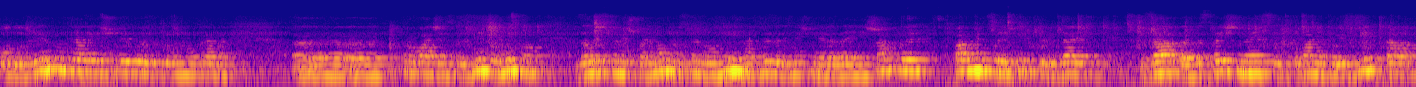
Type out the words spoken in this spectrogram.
ОД1 матеріали щодо якої виконано окреме е, провадження залізниці умисно залишити між пальном рослинного олії на три залізничні релейні шахти фарміку, які відповідають за е, безпечне слідкування поїздів та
